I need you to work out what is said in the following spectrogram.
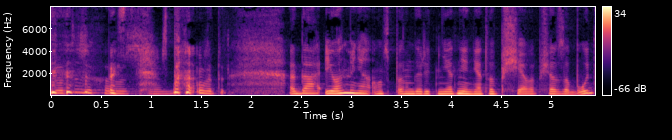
Ну, тоже хорошее. Да, и он меня, он, он говорит, нет, нет, нет, вообще, вообще забудь,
